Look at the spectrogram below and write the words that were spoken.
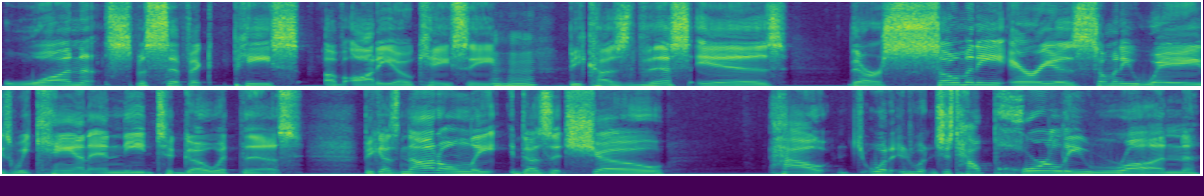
one specific piece of audio, Casey, mm-hmm. because this is. There are so many areas, so many ways we can and need to go with this because not only does it show how what, what just how poorly run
